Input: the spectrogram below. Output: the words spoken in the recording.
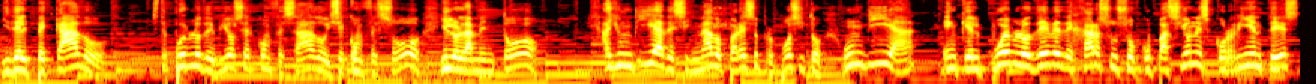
y del pecado. Este pueblo debió ser confesado y se confesó y lo lamentó. Hay un día designado para ese propósito, un día en que el pueblo debe dejar sus ocupaciones corrientes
